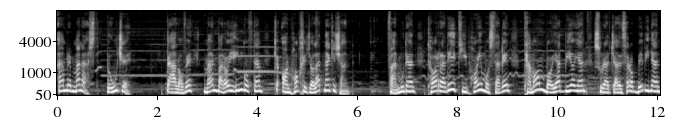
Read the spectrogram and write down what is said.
امر من است. به او چه؟ به علاوه من برای این گفتم که آنها خجالت نکشند. فرمودند تا رده تیپ های مستقل تمام باید بیایند صورت جلسه را ببینند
